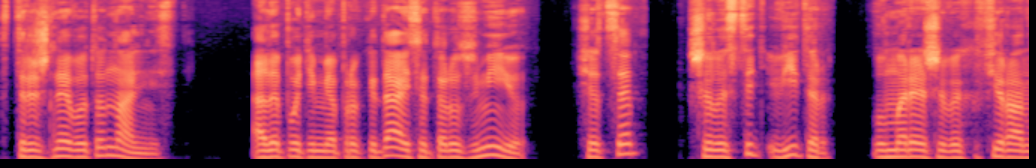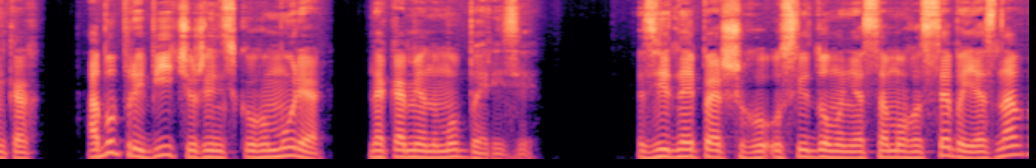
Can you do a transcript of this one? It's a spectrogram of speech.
стрижневу тональність. Але потім я прокидаюся та розумію, що це шелестить вітер у мережевих фіранках або прибій чужинського моря на кам'яному березі. Згідно найпершого усвідомлення самого себе я знав,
